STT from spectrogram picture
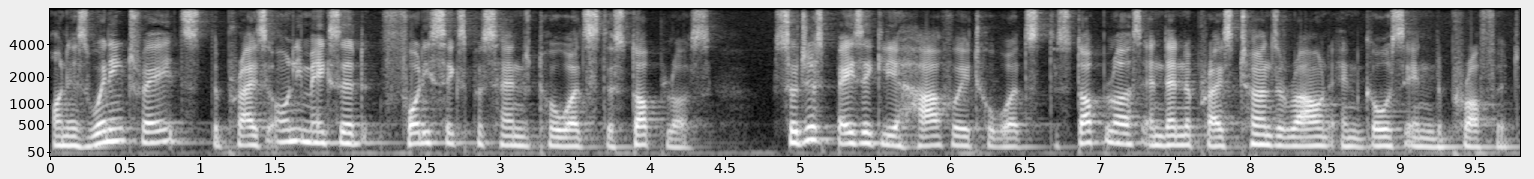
On his winning trades, the price only makes it 46% towards the stop loss. So just basically halfway towards the stop loss and then the price turns around and goes in the profit.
